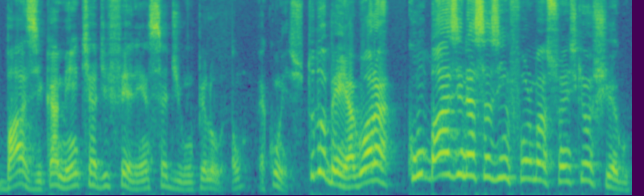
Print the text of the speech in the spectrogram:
Basicamente a diferença de um pelo outro. Então, é com isso. Tudo bem, agora, com base nessas informações que eu chego,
